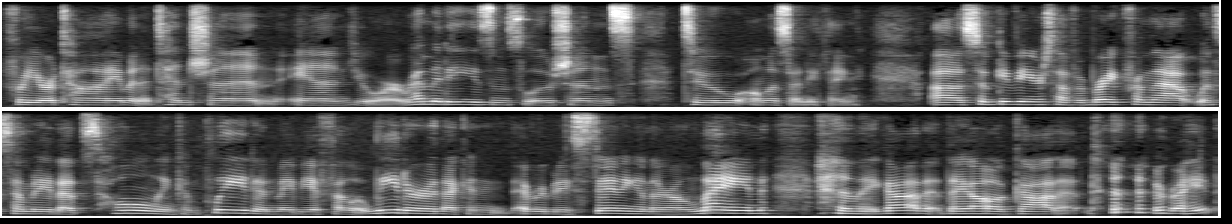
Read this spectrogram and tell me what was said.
for your time and attention and your remedies and solutions to almost anything. Uh, so giving yourself a break from that with somebody that's whole and complete and maybe a fellow leader that can everybody's standing in their own lane and they got it they all got it right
